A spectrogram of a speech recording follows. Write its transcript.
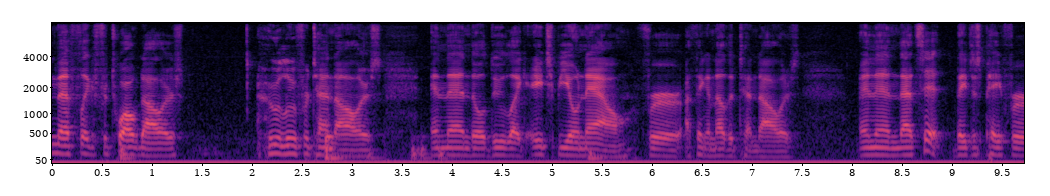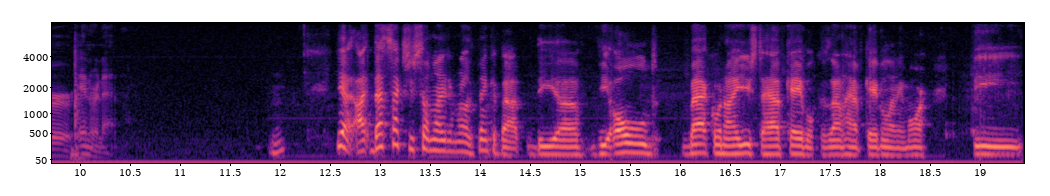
Netflix for twelve dollars, Hulu for ten dollars, and then they'll do like HBO Now for I think another ten dollars, and then that's it. They just pay for internet. Hmm. Yeah, I, that's actually something I didn't really think about. The uh, the old back when I used to have cable because I don't have cable anymore. The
